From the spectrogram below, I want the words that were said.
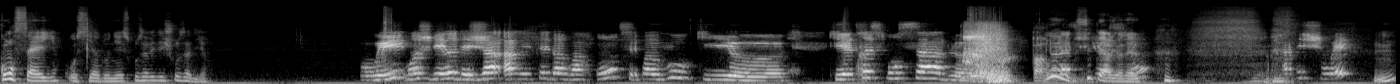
conseils aussi à donner? Est-ce que vous avez des choses à dire? Oui, moi je dirais déjà arrêtez d'avoir honte. C'est pas vous qui, euh, qui êtes responsable de la super Lionel a échoué. Hmm.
